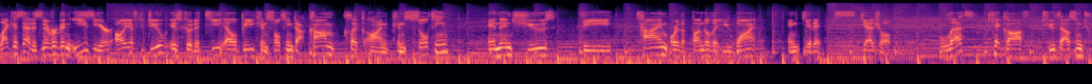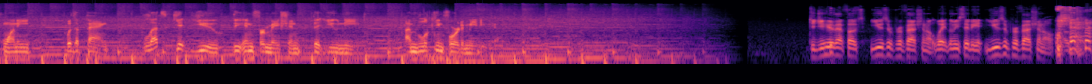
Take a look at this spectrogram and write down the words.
Like I said, it's never been easier. All you have to do is go to tlbconsulting.com, click on consulting, and then choose the time or the bundle that you want and get it scheduled. Let's kick off 2020 with a bang. Let's get you the information that you need. I'm looking forward to meeting you. Did you hear that, folks? Use a professional. Wait, let me say it again. Use a professional. Okay.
